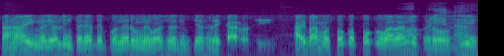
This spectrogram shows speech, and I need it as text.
ajá, y me dio el interés de poner un negocio de limpieza de carros y ahí vamos, poco a poco va dando, pero sí,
